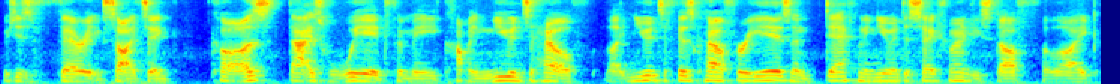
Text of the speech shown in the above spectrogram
which is very exciting because that is weird for me coming new into health, like new into physical health for years, and definitely new into sexual energy stuff. For like,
